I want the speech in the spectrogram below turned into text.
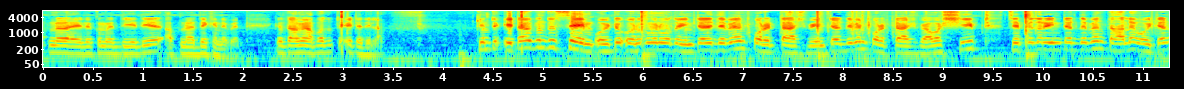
আপনারা এরকমের দিয়ে দিয়ে আপনারা দেখে নেবেন। কিন্তু আমি আপাতত এটা দিলাম। কিন্তু এটাও কিন্তু সেম ওইটা ওই রকমের মতো ইন্টার দেবেন, পরেরটা আসবে ইন্টার দেবেন, পরেরটা আসবে। আবার শিফট চেপে ধরে ইন্টার দেবেন, তাহলে ওইটার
